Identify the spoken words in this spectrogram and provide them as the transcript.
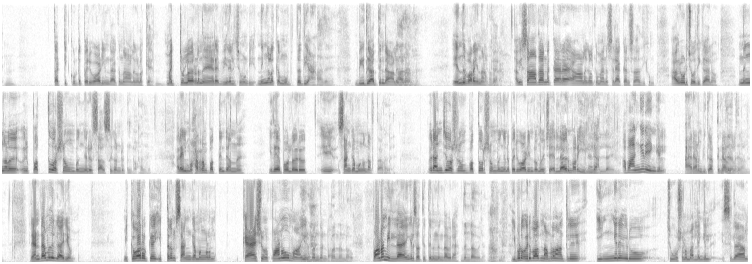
തട്ടിക്കൂട്ട് പരിപാടി ഉണ്ടാക്കുന്ന ആളുകളൊക്കെ മറ്റുള്ളവരുടെ നേരെ വിരൽ ചൂണ്ടി നിങ്ങളൊക്കെ മുബ്തദിയാണ്. ബിദാത്തിന്റെ ആളുകളാണ് എന്ന് പറയുന്ന ആൾക്കാരാണ്. അപ്പോൾ ഈ സാധാരണക്കാരായ ആളുകൾക്ക് മനസ്സിലാക്കാൻ സാധിക്കും. അവരോട് ചോദിക്കാമല്ലോ നിങ്ങൾ ഒരു പത്ത് വർഷം മുമ്പ് ഇങ്ങനെ ഒരു സദസ്സ് കണ്ടിട്ടുണ്ടോ? അല്ലെങ്കിൽ മുഹറം പത്തിന്റെ അന്ന് ഇതേപോലെ ഒരു ഈ സംഗമങ്ങൾ നടത്താറുണ്ട്. ഒരു അഞ്ച് വർഷം മുമ്പ് പത്ത് വർഷം മുമ്പ് ഇങ്ങനെ പരിപാടി ഉണ്ടോ എന്ന് ചോദിച്ചാൽ എല്ലാവരും പറയില്ല അപ്പോൾ അങ്ങനെയെങ്കിൽ ആരാണ് വിദ്യാർത്ഥിന്റെ ആളുകൾ. രണ്ടാമതൊരു കാര്യം മിക്കവാറൊക്കെ ഇത്തരം സംഗമങ്ങളും ക്യാഷും പണവുമായി ഒരു ബന്ധമുണ്ടാവും. പണമില്ല എങ്കിൽ സത്യത്തിന് എന്തുണ്ടാവില്ല ഇതുണ്ടാവില്ല. ഇവിടെ ഒരു ഭാഗത്ത് നമ്മുടെ നാട്ടിൽ ഇങ്ങനെ ഒരു ചൂഷണം അല്ലെങ്കിൽ ഇസ്ലാം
